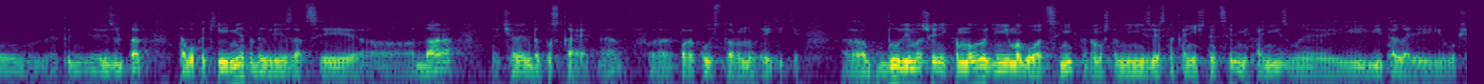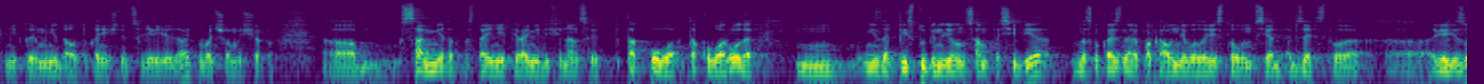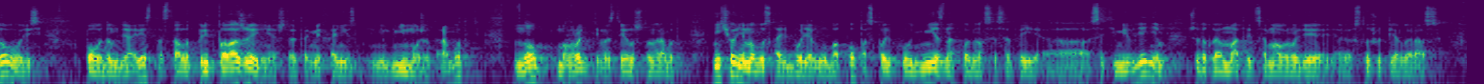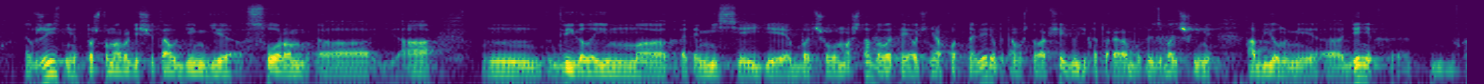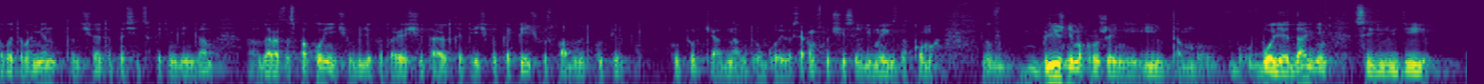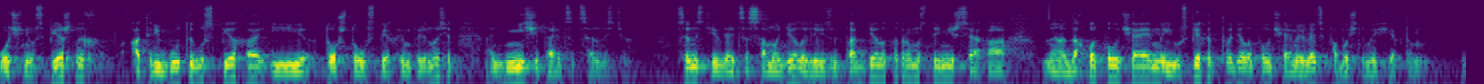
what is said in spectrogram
это результат того, какие методы в реализации э, дара человек допускает, да, в, по какую сторону этики. Э, был ли мошенником Мавроди, не могу оценить, потому что мне неизвестна конечная цель, механизмы и, и так далее. И, в общем, никто ему не дал эту конечную цель реализовать, по большому счету. Э, сам метод построения пирамиды финансовой такого, такого рода, не знаю, приступен ли он сам по себе. Насколько я знаю, пока он не был арестован, все обязательства э, реализовывались поводом для ареста стало предположение, что этот механизм не, не может работать, но вроде демонстрировал, что он работает. Ничего не могу сказать более глубоко, поскольку не знакомился с, этой, э, с этим явлением. Что такое матрица Мавроди, э, слышу первый раз в жизни. То, что Мавроди считал деньги ссором, э, а двигала им а, какая-то миссия, идея большого масштаба, в это я очень охотно верю, потому что вообще люди, которые работают с большими объемами а, денег, э, в какой-то момент начинают относиться к этим деньгам а, гораздо спокойнее, чем люди, которые считают копеечка копеечку, складывают купюр, купюрки одна в другой. Во всяком случае, среди моих знакомых в ближнем окружении и там, в более дальнем, среди людей очень успешных, атрибуты успеха и то, что успех им приносит, не считается ценностью. Ценностью является само дело или результат дела, к которому стремишься, а, а доход получаемый и успех этого дела получаемый являются побочным эффектом,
